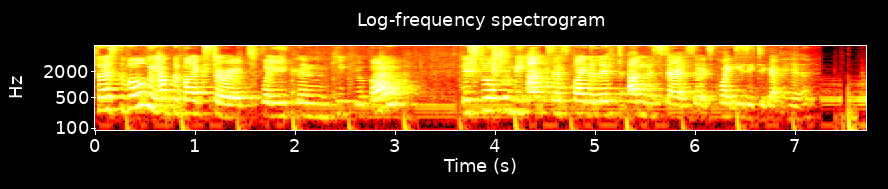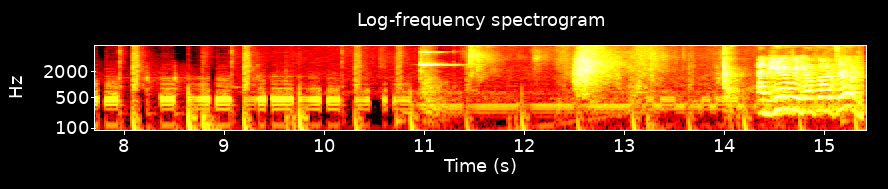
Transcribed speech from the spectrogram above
First of all, we have the bike storage, where you can keep your bike. This floor can be accessed by the lift and the stairs, so it's quite easy to get here. And here we have our gym.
